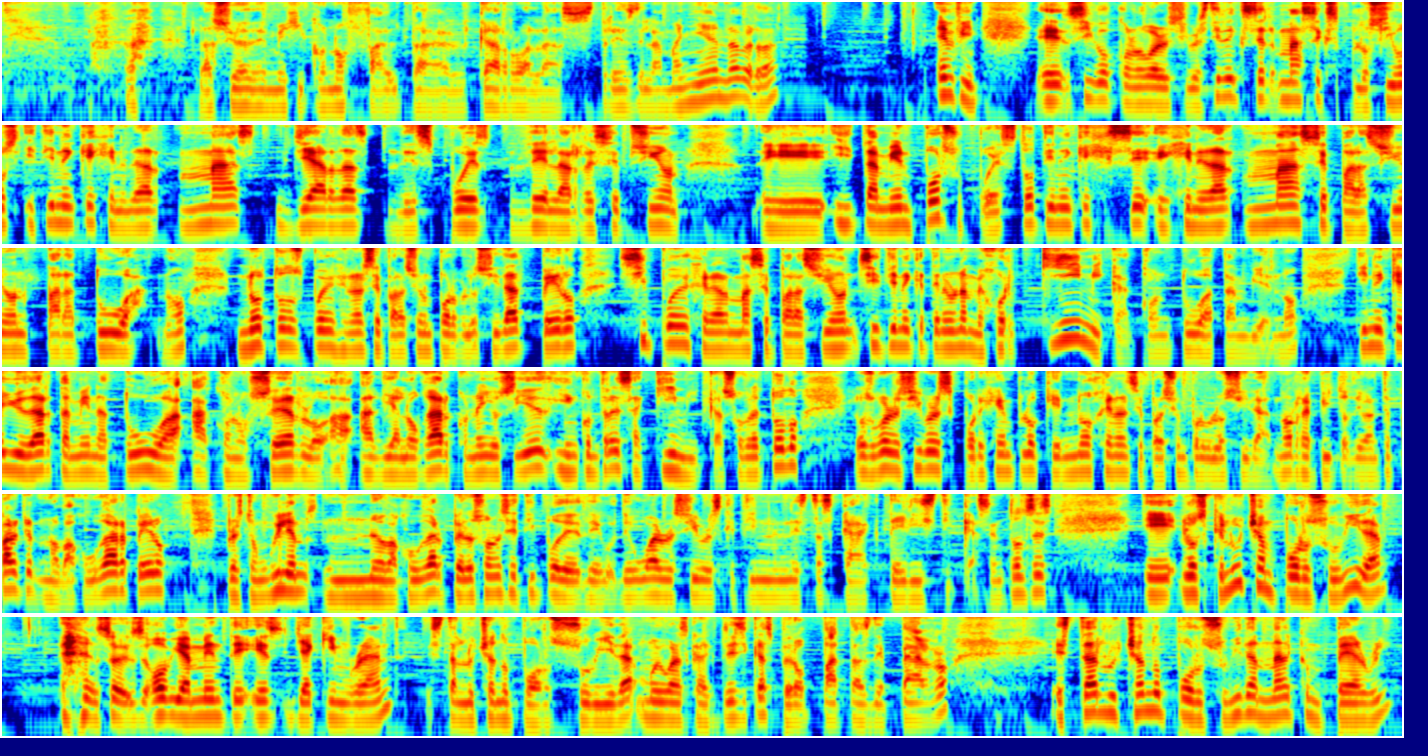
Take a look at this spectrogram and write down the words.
la Ciudad de México no falta el carro a las 3 de la mañana, ¿verdad? En fin, eh, sigo con los wide receivers. Tienen que ser más explosivos y tienen que generar más yardas después de la recepción. Eh, y también, por supuesto, tienen que eh, generar más separación para Tua, ¿no? No todos pueden generar separación por velocidad, pero sí pueden generar más separación. Sí tienen que tener una mejor química con Tua también, ¿no? Tienen que ayudar también a Tua a conocerlo, a, dialogar con ellos y, encontrar esa química. Sobre todo los wide receivers, por ejemplo, que no generan separación por velocidad, ¿no? Repito, Devante Parker no va a jugar, pero Preston Williams no va a jugar, pero son ese tipo de, wide receivers que tienen estas características. Entonces, eh, los que luchan por su vida. obviamente es Jaquim Rand, está luchando por su vida, muy buenas características, pero patas de perro. Está luchando por su vida Malcolm Perry,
